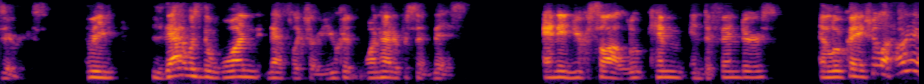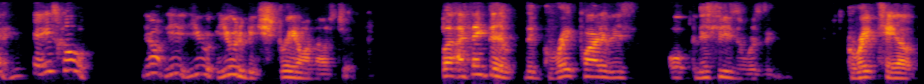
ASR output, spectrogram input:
series. I mean, that was the one Netflix show you could 100% miss. And then you saw Luke him in Defenders and Luke Cage. You're like, oh yeah, yeah, he's cool. You know, you you, you would be straight on those two. But I think the the great part of this oh, this season was the great tale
